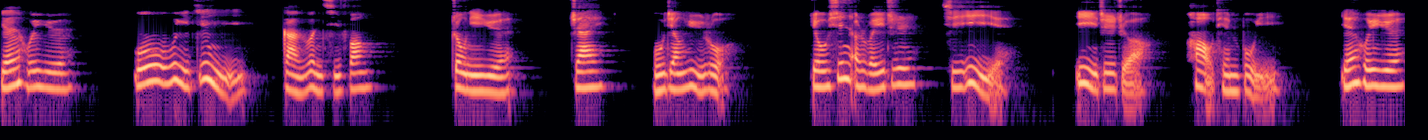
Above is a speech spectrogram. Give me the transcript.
颜回曰：“吾无以尽矣，敢问其方。”仲尼曰：“斋，吾将欲若。有心而为之，其义也。义之者，昊天不疑。”颜回曰：“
